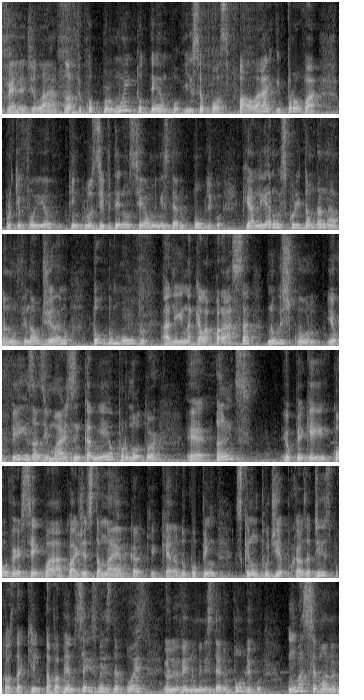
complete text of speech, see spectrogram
velha de lá, ela ficou por muito tempo, isso eu posso falar e provar, porque foi eu que, inclusive, denunciei ao Ministério Público que ali era uma escuridão danada. No final de ano, todo mundo ali naquela praça no escuro. Eu fiz as imagens, encaminhei ao promotor é, antes eu peguei, conversei com a, com a gestão na época, que, que era do Pupim, disse que não podia por causa disso, por causa daquilo, estava vendo. Seis meses depois, eu levei no Ministério Público. Uma semana,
